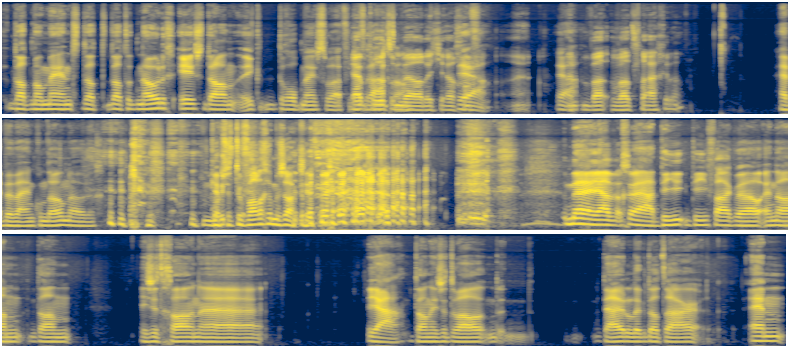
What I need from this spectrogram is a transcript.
dat moment dat, dat het nodig is, dan ik drop meestal wel even Jij de vraag voelt hem dan. wel dat je gewoon... Ja. Ja. Wat, wat vraag je dan? Hebben wij een condoom nodig? Ik heb ze toevallig in mijn zak zitten. nee, ja, ja die, die vaak wel. En dan, dan is het gewoon... eh, ja, dan is het wel duidelijk dat daar... En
